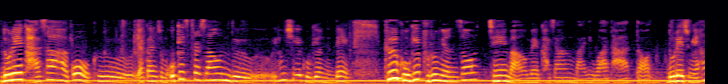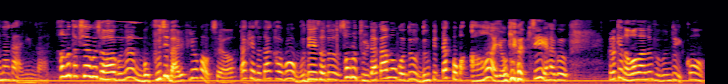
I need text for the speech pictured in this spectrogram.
노래 가사하고 그 약간 좀 오케스트라 사운드 형식의 곡이었는데 그 곡이 부르면서 제 마음에 가장 많이 와 닿았던 노래 중에 하나가 아닌가. 서문탁 씨하고 저하고는 뭐 굳이 말이 필요가 없어요. 딱 해서 딱 하고 무대에서도 서로 둘 다 까먹어도 눈빛 딱 보고 아 여기였지 하고 그렇게 넘어가는 부분도 있고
